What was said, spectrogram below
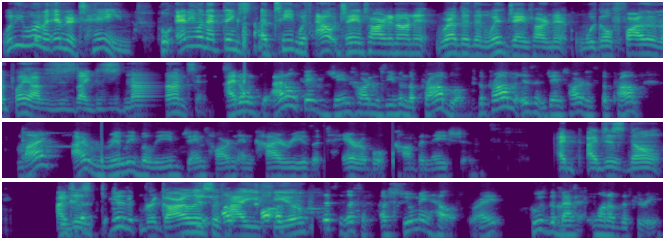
What do you want to entertain? Who anyone that thinks a team without James Harden on it, rather than with James Harden, it, would go farther in the playoffs is just like this is nonsense. I don't. I don't think James Harden's even the problem. The problem isn't James Harden. It's the problem. My. I really believe James Harden and Kyrie is a terrible combination. I I just don't. I Because just regardless of Oh, how you oh, oh, feel, Listen, listen. Assuming health, right? Who's the best Okay. one of the three?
